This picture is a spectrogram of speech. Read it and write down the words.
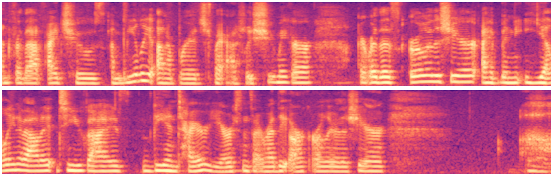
And for that, I chose Amelia Unabridged by Ashley Schumacher. I read this earlier this year. I have been yelling about it to you guys the entire year since I read the arc earlier this year. Uh,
